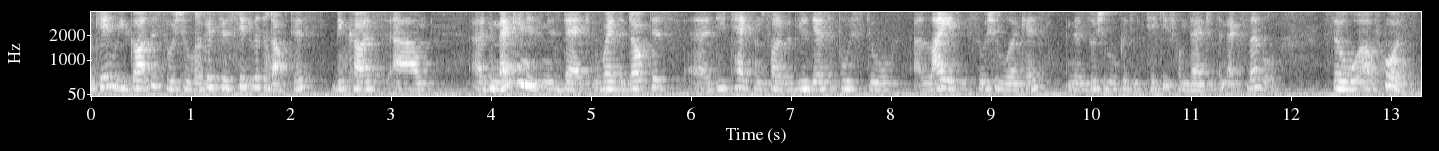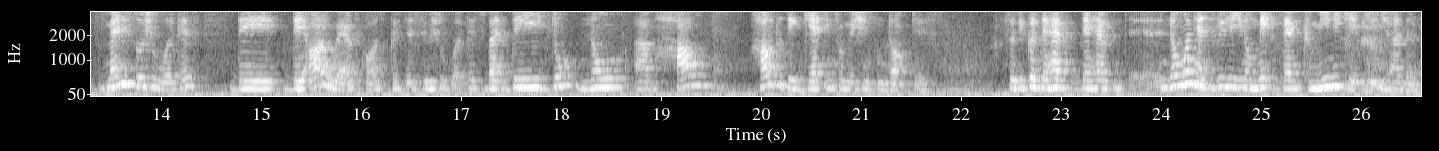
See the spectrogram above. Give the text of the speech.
okay? We got the social workers to sit with the doctors because um, uh, the mechanism is that when the doctors uh, detect some sort of abuse, they're supposed to liaise with social workers, and then social workers will take it from there to the next level. So, of course, many social workers they they are aware, of course, because they're social workers, but they don't know um, how how do they get information from doctors. So, because they have they have uh, no one has really you know made them communicate with each other.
